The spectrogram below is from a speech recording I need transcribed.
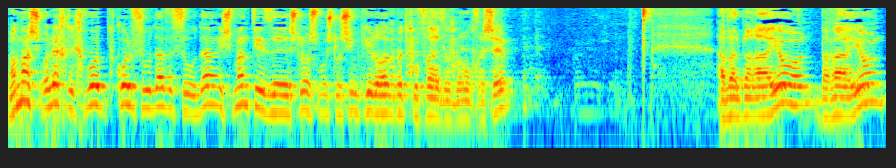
ממש הולך לכבוד כל סעודה וסעודה, השמנתי איזה 330 קילו רק בתקופה הזאת, ברוך השם. אבל ברעיון, ברעיון,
